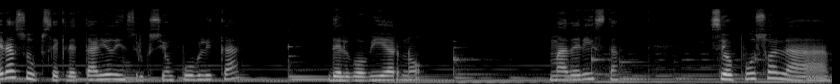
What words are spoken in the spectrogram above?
Era subsecretario de Instrucción Pública del gobierno maderista. Se opuso a la,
